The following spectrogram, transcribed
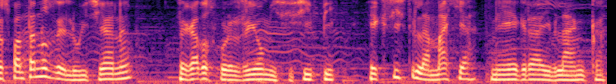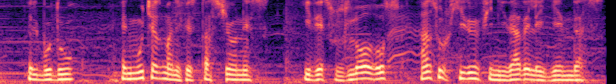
Los pantanos de Luisiana, regados por el río Mississippi, existe la magia negra y blanca, el vudú, en muchas manifestaciones, y de sus lodos han surgido infinidad de leyendas,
